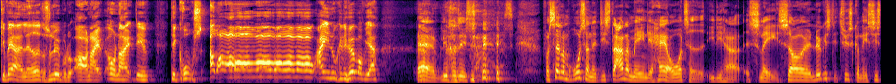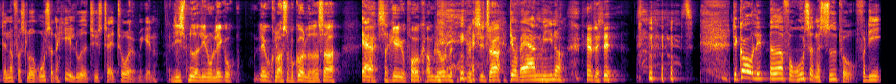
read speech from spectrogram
gevær er lavet, og så løber du. Åh oh, nej, åh oh, nej, det, det er grus. Au, au, au, au, au, au, au. Ej, nu kan de høre, hvor vi er. Ja, lige præcis. For selvom russerne de starter med egentlig at have overtaget i de her øh, slag, så øh, lykkes det tyskerne i sidste ende at få slået russerne helt ud af tysk territorium igen. Lige smider lige nogle Lego Lego-klodser på gulvet, og så, ja. Ja. Så kan I jo prøve at komme løvende, hvis I tør. Det jo værre end miner. Ja, det er det. Det går lidt bedre for russerne sydpå, fordi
